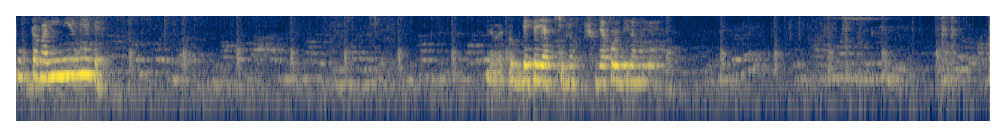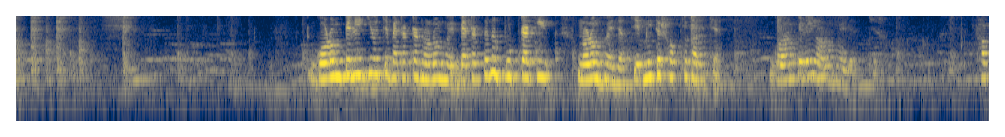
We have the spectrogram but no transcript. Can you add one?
পুরটা বানিয়ে নিয়ে আমি আগে। একটু বেঁকে যাচ্ছিল, সোজা করে দিলাম আগে। গরম পেলেই কি হচ্ছে, ব্যাটারটা নরম হয়ে, ব্যাটারটা না পুরটা কি নরম হয়ে যাচ্ছে, এমনিতে শক্ত থাকছে। গরম পেলেই নরম হয়ে যাচ্ছে। সব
